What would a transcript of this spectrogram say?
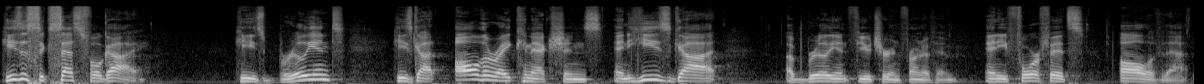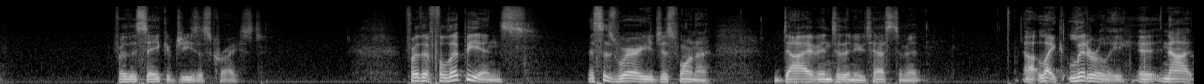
He's a successful guy. He's brilliant, He's got all the right connections, and he's got a brilliant future in front of him. And he forfeits all of that for the sake of Jesus Christ. For the Philippians, this is where you just want to dive into the New Testament. Uh, like literally, it, uh, not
